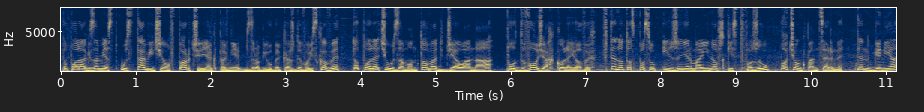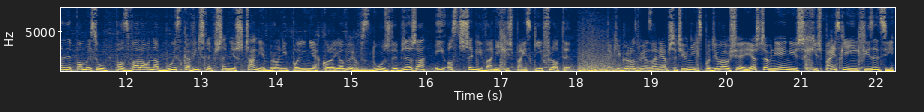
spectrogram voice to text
to Polak zamiast ustawić ją w porcie, jak pewnie zrobiłby każdy wojskowy, to polecił zamontować działa na podwoziach kolejowych. W ten oto sposób inżynier Malinowski stworzył pociąg pancerny. Ten genialny pomysł pozwalał na błyskawiczne przemieszczanie broni po liniach kolejowych wzdłuż wybrzeża i ostrzeliwanie hiszpańskiej floty. Takiego rozwiązania przeciwnik spodziewał się jeszcze mniej niż hiszpańskiej inkwizycji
